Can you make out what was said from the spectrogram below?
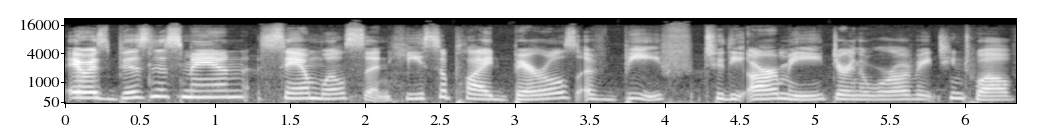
It was businessman Sam Wilson. He supplied barrels of beef to the army during the War of 1812.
